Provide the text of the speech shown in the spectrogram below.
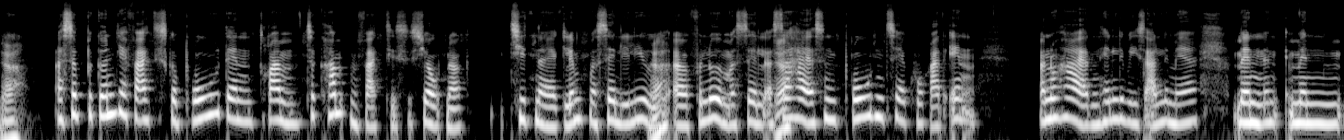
Ja. Og så begyndte jeg faktisk at bruge den drøm. Så kom den faktisk, sjovt nok, tit når jeg glemte mig selv i livet ja. og forlod mig selv. Og ja. så har jeg sådan brugt den til at kunne rette ind. Og nu har jeg den heldigvis aldrig mere. Men, men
